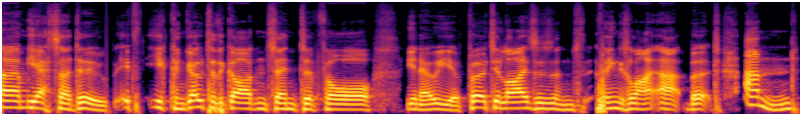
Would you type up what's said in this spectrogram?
Um, yes, I do. If you can go to the garden centre for, you know, your fertilizers and things like that, but and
